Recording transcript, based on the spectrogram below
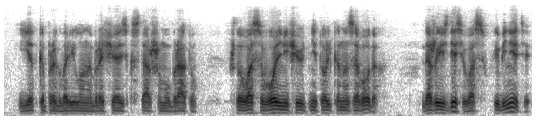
— едко проговорил он, обращаясь к старшему брату — что у вас вольничают не только на заводах. Даже и здесь у вас в кабинете.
